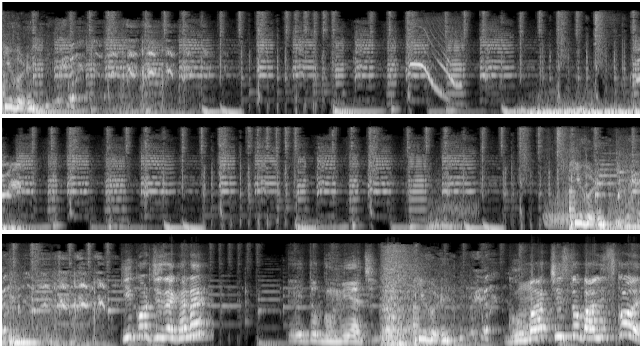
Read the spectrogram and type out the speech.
কি করছিস এখানে? এই তো ঘুমিয়ে আছি। ঘুমাচ্ছিস তো বালিশ কই?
